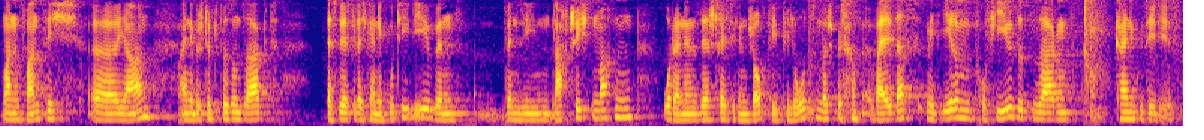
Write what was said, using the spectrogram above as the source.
man in 20 äh, Jahren eine bestimmte Person sagt, es wäre vielleicht keine gute Idee, wenn, wenn sie Nachtschichten machen oder einen sehr stressigen Job wie Pilot zum Beispiel, weil das mit ihrem Profil sozusagen keine gute Idee ist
